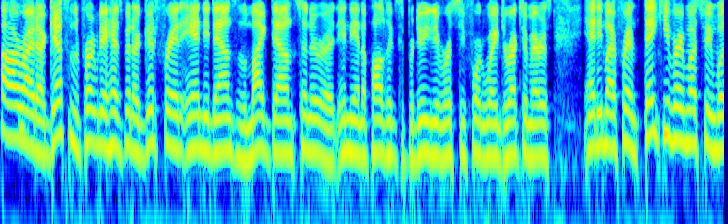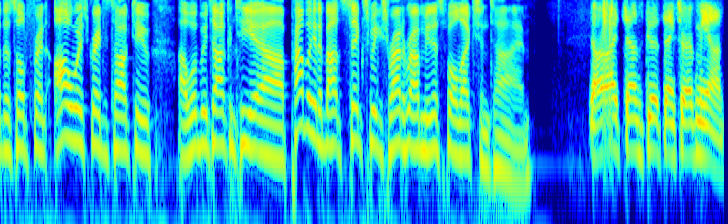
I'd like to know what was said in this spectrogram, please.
all right. Our guest on the program today has been our good friend Andy Downs of the Mike Downs Center at Indiana Politics at Purdue University, Fort Wayne, Director Emeritus. Andy, my friend, thank you very much for being with us, old friend. Always great to talk to you. Uh, we'll be talking to you uh, probably in about six weeks, right around municipal election time. All right. Sounds good. Thanks for having me on.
